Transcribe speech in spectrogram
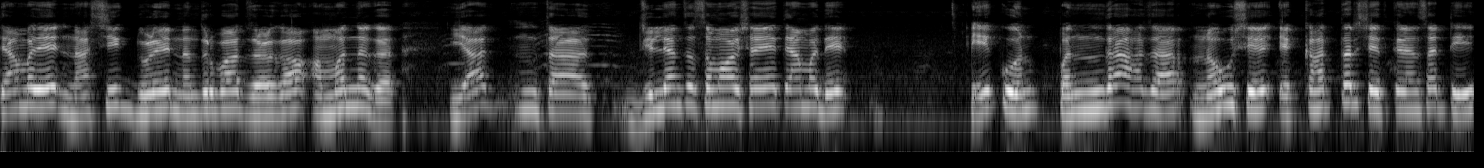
त्यामध्ये नाशिक धुळे नंदुरबार जळगाव अहमदनगर या जिल्ह्यांचा समावेश आहे. त्यामध्ये एकूण पंधरा हजार नऊशे एकाहत्तर शेतकऱ्यांसाठी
